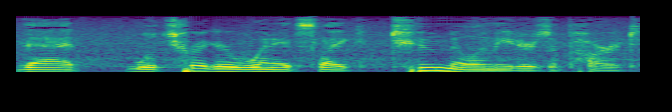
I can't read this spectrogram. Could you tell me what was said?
that will trigger when it's like two millimeters apart,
